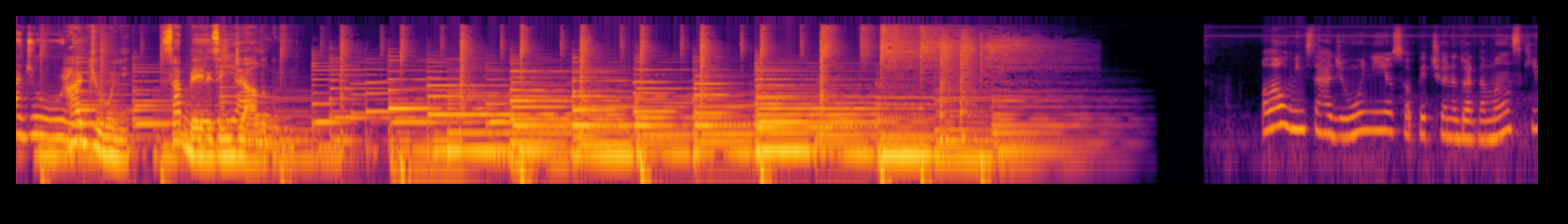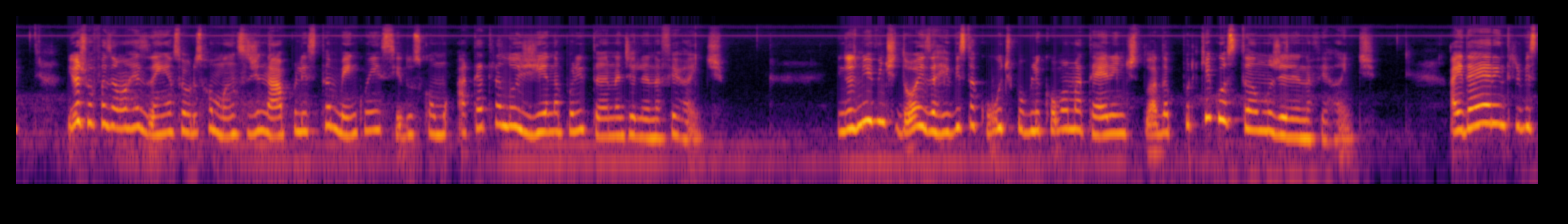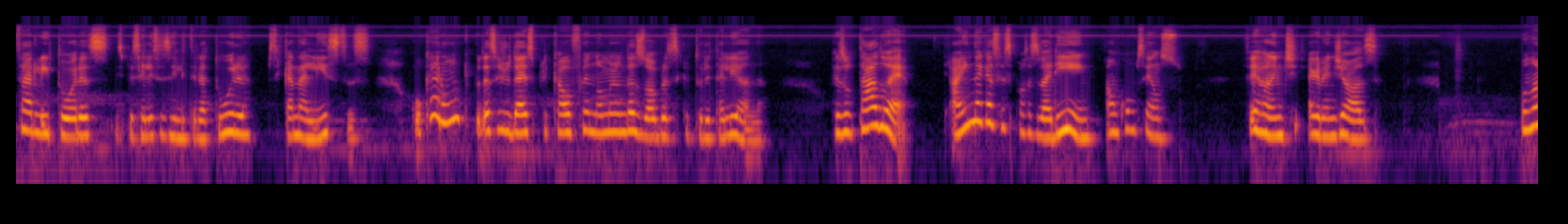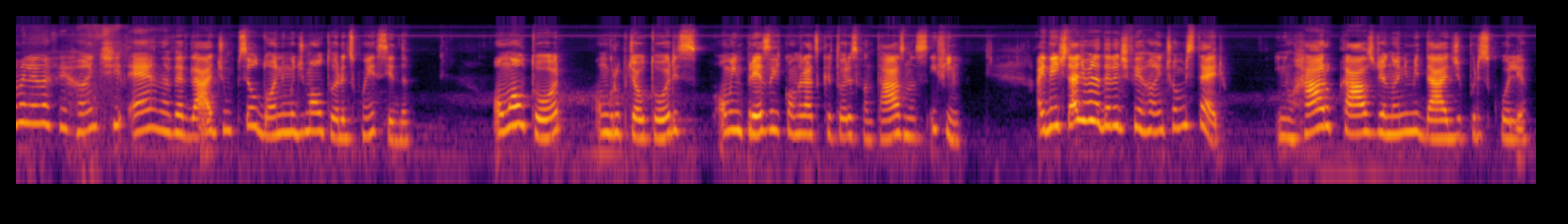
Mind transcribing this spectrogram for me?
Rádio Uni. Rádio Uni. Saberes em diálogo. Olá, ouvintes da Rádio Uni, eu sou a Petiana Eduarda Mansky e hoje vou fazer uma resenha sobre os romances de Nápoles, também conhecidos como a Tetralogia Napolitana de Helena Ferrante. Em 2022, a revista Cult publicou uma matéria intitulada Por que gostamos de Helena Ferrante? A ideia era entrevistar leitoras, especialistas em literatura, psicanalistas, qualquer um que pudesse ajudar a explicar o fenômeno das obras da escritura italiana. O resultado é, ainda que as respostas variem, há um consenso. Ferrante é grandiosa. O nome Helena Ferrante é, na verdade, um pseudônimo de uma autora desconhecida. Ou um autor, ou um grupo de autores, ou uma empresa que contrata escritores fantasmas, enfim. A identidade verdadeira de Ferrante é um mistério, em um raro caso de anonimidade por escolha.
